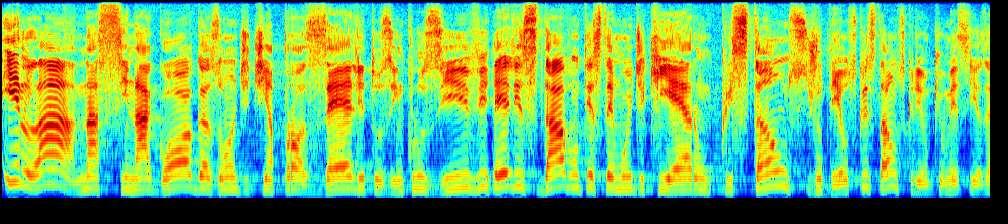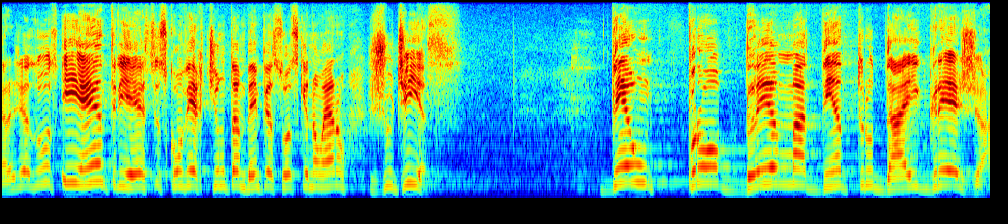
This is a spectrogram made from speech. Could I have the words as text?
E lá nas sinagogas, onde tinha prosélitos, inclusive, eles davam testemunho de que eram cristãos, judeus cristãos, criam que o Messias era Jesus, e entre estes convertiam também pessoas que não eram judias. Deu um problema dentro da igreja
